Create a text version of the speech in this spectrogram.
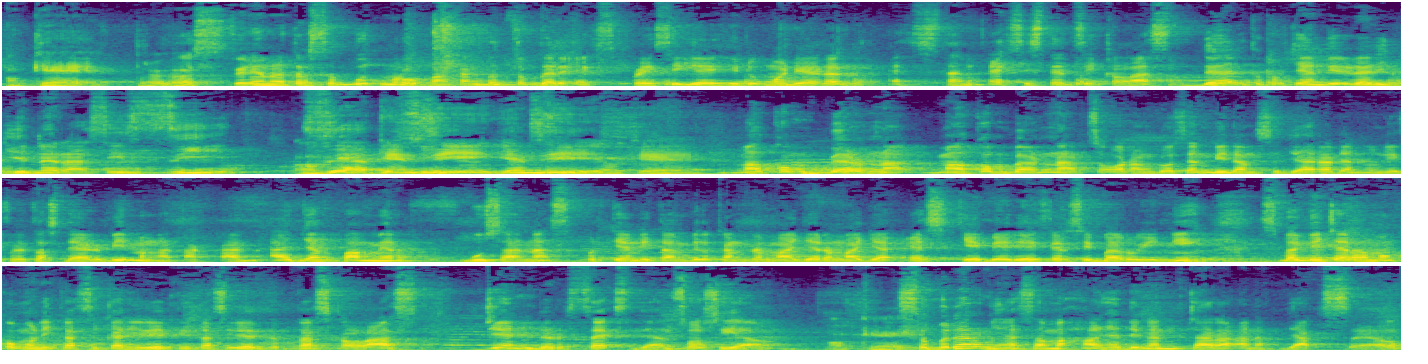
Oke, terus Fenomena tersebut merupakan bentuk dari ekspresi gaya hidup modern, eksisten- eksistensi kelas, dan kepercayaan diri dari generasi Z. Oke, Gen Z, Gen Z, oke. Malcolm Bernard, Malcolm Bernard, seorang dosen bidang sejarah dan Universitas Derby mengatakan, ajang pamer busana seperti yang ditampilkan remaja-remaja SCBD versi baru ini sebagai cara mengkomunikasikan identitas-identitas kelas, gender, seks, dan sosial. Oke. Sebenarnya sama halnya dengan cara anak Jaksel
